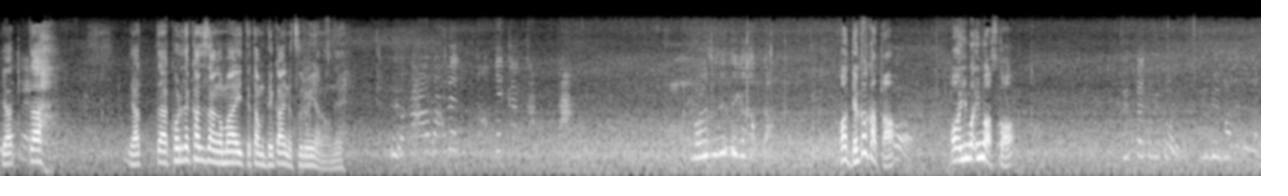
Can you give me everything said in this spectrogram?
やった。やった。これで梶さんが前行って多分でかいの釣るんやろうね。マジででかかった。あでかかった？あ今今っすか？絶対取れそうよ。すぐまで出たね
